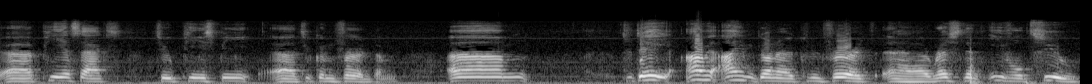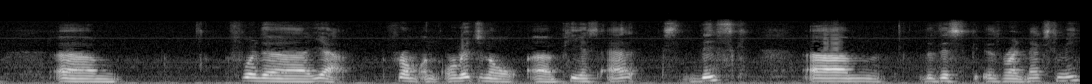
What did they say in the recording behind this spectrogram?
uh, PSX to PSP uh, to convert them. Um, today I, I am gonna convert uh, Resident Evil 2 um, for the yeah from an original uh, PSX disc. Um, the disc is right next to me.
